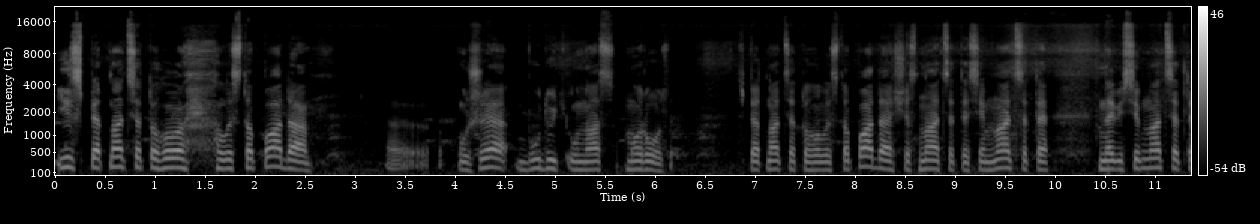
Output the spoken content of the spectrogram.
Із 15 листопада е, вже будуть у нас морози. З 15 листопада, 16, 17, на 18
